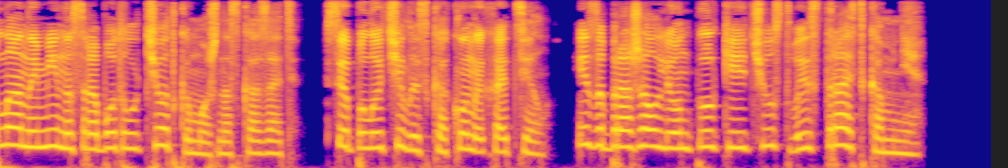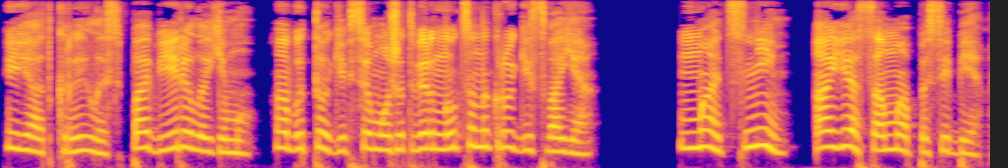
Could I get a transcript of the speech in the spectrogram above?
План Эмина сработал четко, можно сказать. Все получилось, как он и хотел. Изображал ли он пылкие чувства и страсть ко мне? Я открылась, поверила ему, а в итоге все может вернуться на круги своя. Мать с ним, а я сама по себе.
